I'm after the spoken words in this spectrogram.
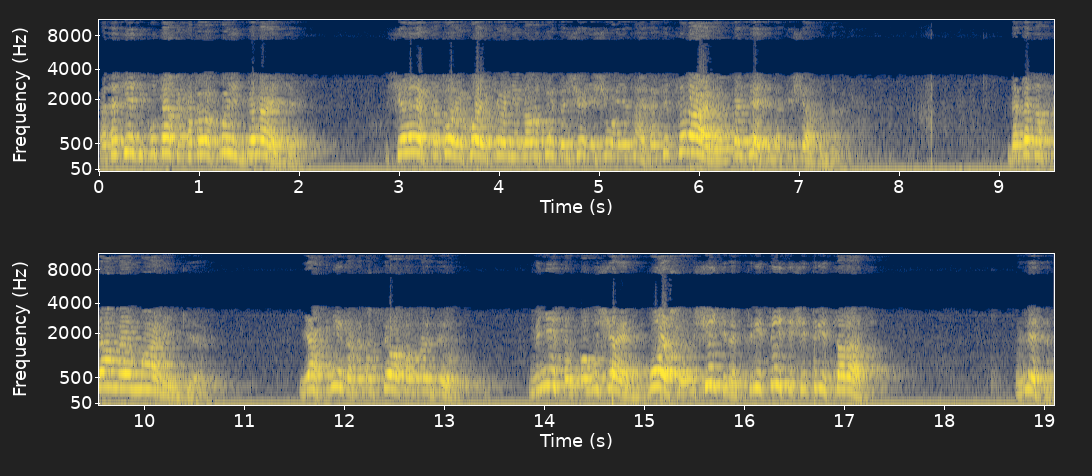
Это те депутаты, которых вы избираете. Человек, который ходит сегодня голосует, еще ничего не знает. Официально в газете напечатано. Так это самые маленькие. Я в книгах это все отобразил. Министр получает больше учителя в 3300 раз в месяц.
